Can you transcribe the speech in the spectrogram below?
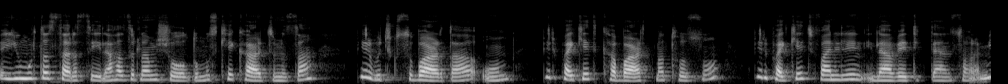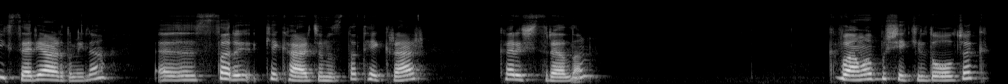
ve yumurta sarısıyla hazırlamış olduğumuz kek harcımıza 1,5 su bardağı un, 1 paket kabartma tozu, 1 paket vanilin ilave ettikten sonra mikser yardımıyla e, sarı kek harcımızı da tekrar karıştıralım. Kıvamı bu şekilde olacak.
